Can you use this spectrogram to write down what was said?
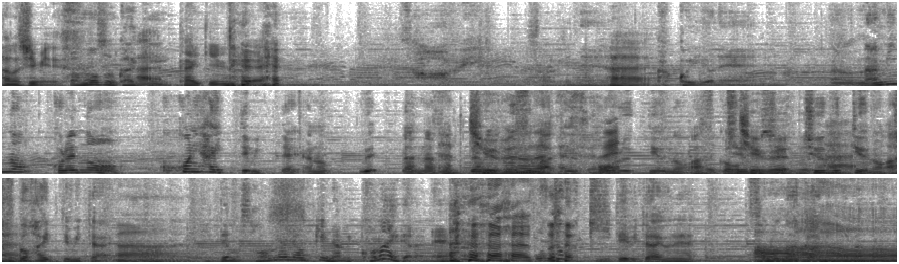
楽しみです。あもうすぐ解禁？はい解禁で。サーフィン。サーフィンね、はいかっこいいよね。あの、波の、これの、ここに入ってみたい、あの、上、ななんすかチューブの中ですよねホールっていうの、あそこ。チューブチューブっていうの、はいあそこ入ってみたい。あでもそんなに大きい波来ないからね。あ、音が聞いてみたいよね。その中の。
